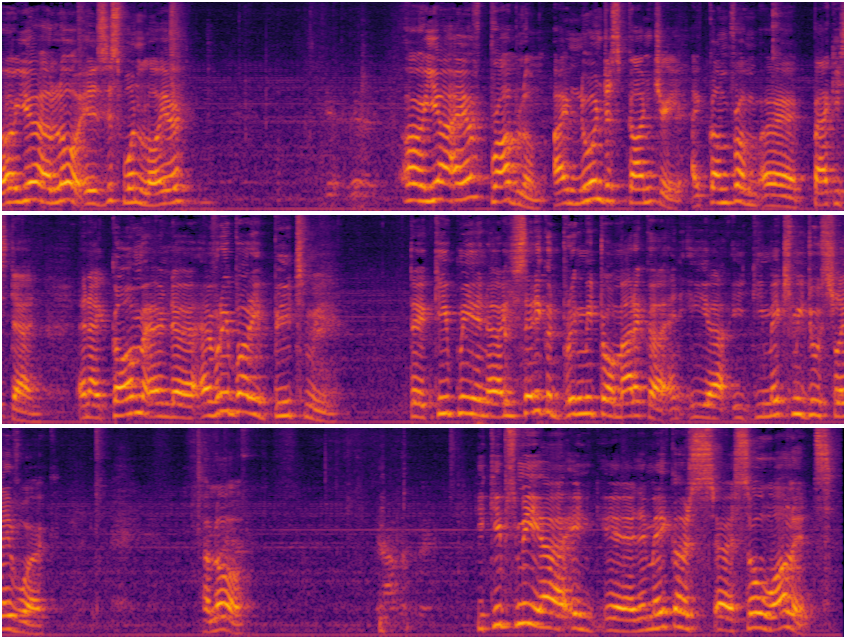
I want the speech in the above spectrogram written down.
Oh yeah, hello. Is this one lawyer? Oh yeah, I have problem. I'm new in this country. I come from uh, Pakistan, and I come and uh, everybody beats me. They keep me in. Uh, he said he could bring me to America, and he, uh, he he makes me do slave work. Hello. He keeps me uh, in. Uh, they make us uh, sew wallets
